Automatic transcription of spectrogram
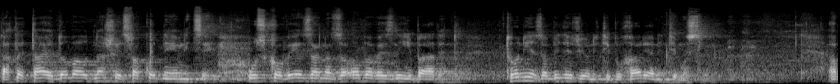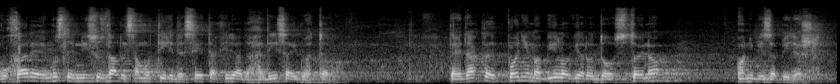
Dakle, ta je dova od naše svakodnevnice, usko vezana za obavezni ibadet. To nije zabilježio niti Buharija, niti Muslim. A Buharija i Muslim nisu znali samo tih deseta hiljada hadisa i gotovo. Da je dakle po njima bilo vjerodostojno, oni bi zabilježili.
